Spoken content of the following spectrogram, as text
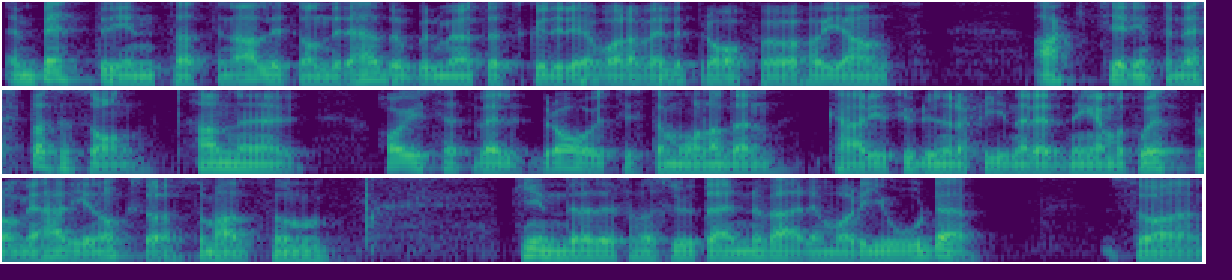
en bättre insats än Alisson i det här dubbelmötet skulle det vara väldigt bra för att höja hans aktier inför nästa säsong. Han eh, har ju sett väldigt bra ut sista månaden. Karius gjorde ju några fina räddningar mot West Brom i helgen också som, hade, som hindrade det från att sluta ännu värre än vad det gjorde. Så eh,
